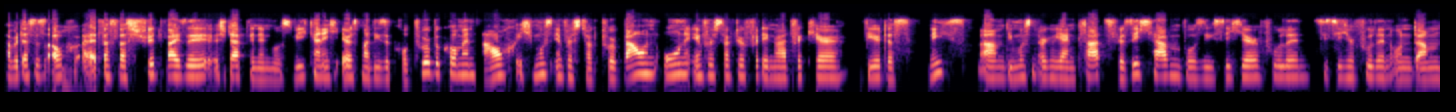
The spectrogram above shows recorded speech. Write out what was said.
Aber das ist auch etwas, was schrittweise stattfinden muss. Wie kann ich erstmal diese Kultur bekommen? Auch ich muss Infrastruktur bauen. Ohne Infrastruktur für den Radverkehr wird das nichts. Ähm, die müssen irgendwie einen Platz für sich haben, wo sie sicher fühlen, sie sicher fühlen und ähm,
